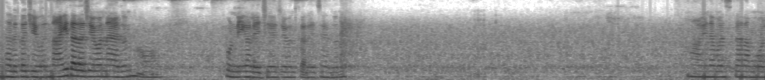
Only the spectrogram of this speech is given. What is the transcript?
झालं का जेवण? नाही दादा जेवण नाही अजून. फोडणी घालायची आहे जेवण करायचं आहे अजून. हाय नमस्कार अमोल.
